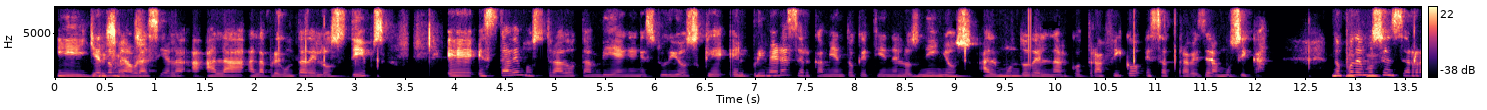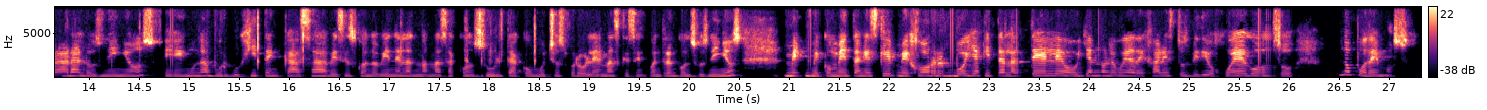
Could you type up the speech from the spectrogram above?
Y yéndome ahora sí a la, a, la, a la pregunta de los tips, eh, está demostrado también en estudios que el primer acercamiento que tienen los niños al mundo del narcotráfico es a través de la música. No podemos encerrar a los niños en una burbujita en casa. A veces cuando vienen las mamás a consulta con muchos problemas que se encuentran con sus niños, me, me, comentan, es que mejor voy a quitar la tele o ya no le voy a dejar estos videojuegos o no podemos.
